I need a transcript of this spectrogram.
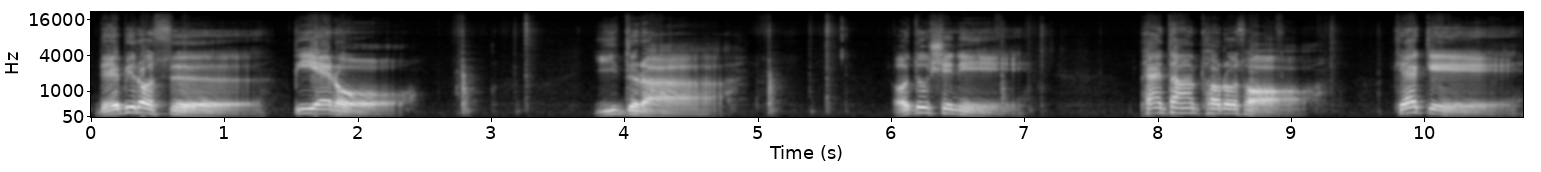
네비러스, 삐에로, 이드라, 어둑시니, 팬텀 토로소, 개끼,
